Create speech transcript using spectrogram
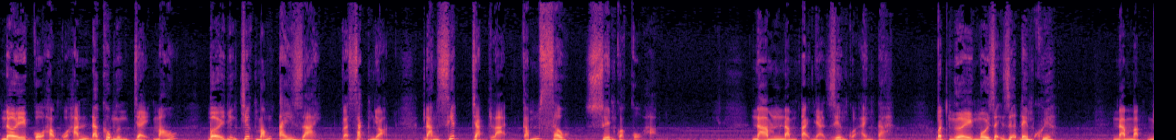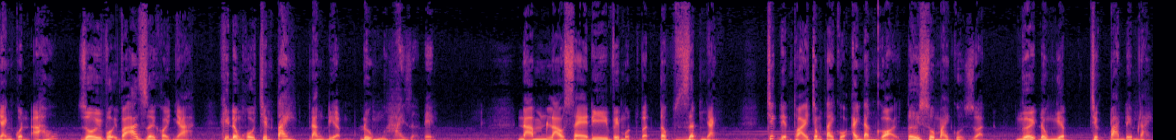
Nơi cổ họng của hắn đã không ngừng chảy máu bởi những chiếc móng tay dài và sắc nhọn đang siết chặt lại cắm sâu xuyên qua cổ họng. Nam nằm tại nhà riêng của anh ta, bật người ngồi dậy giữa đêm khuya. Nam mặc nhanh quần áo rồi vội vã rời khỏi nhà khi đồng hồ trên tay đang điểm đúng 2 giờ đêm. Nam lao xe đi với một vận tốc rất nhanh. Chiếc điện thoại trong tay của anh đang gọi tới số máy của Duẩn, người đồng nghiệp trực ban đêm nay.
